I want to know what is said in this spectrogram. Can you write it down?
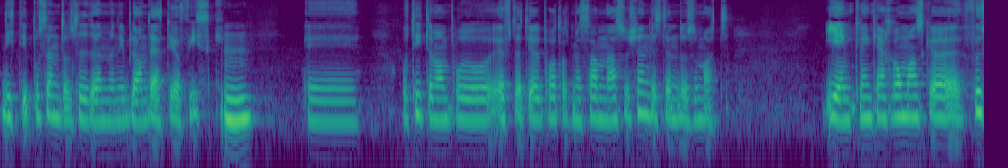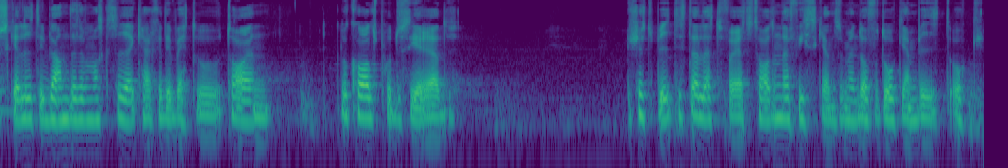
90% av tiden men ibland äter jag fisk. Mm. Eh, och tittar man på, efter att jag hade pratat med Sanna så kändes det ändå som att egentligen kanske om man ska fuska lite ibland eller vad man ska säga kanske det är bättre att ta en lokalt producerad köttbit istället för att ta den där fisken som ändå har fått åka en bit och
